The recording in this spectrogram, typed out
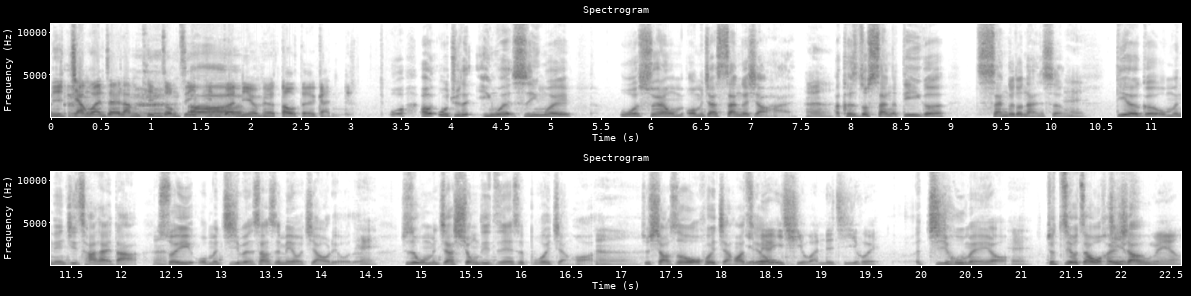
你讲完再让听众自己评断你有没有道德感。我哦，我觉得因为是因为我虽然我们我们家三个小孩，嗯，可是这三个第一个三个都男生，第二个我们年纪差太大，所以我们基本上是没有交流的，就是我们家兄弟之间是不会讲话的。嗯，就小时候我会讲话，也没有一起玩的机会。几乎没有，就只有在我很小，姐夫没有，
